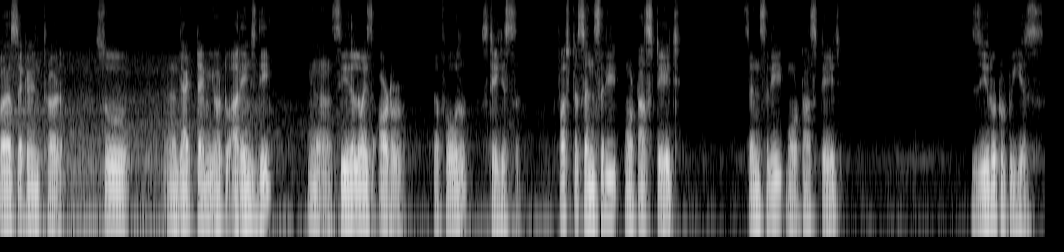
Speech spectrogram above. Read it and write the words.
first second third. So uh, that time you have to arrange the uh, serial wise order the four stages. First sensory motor stage sensory motor stage 0 to 2 years.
